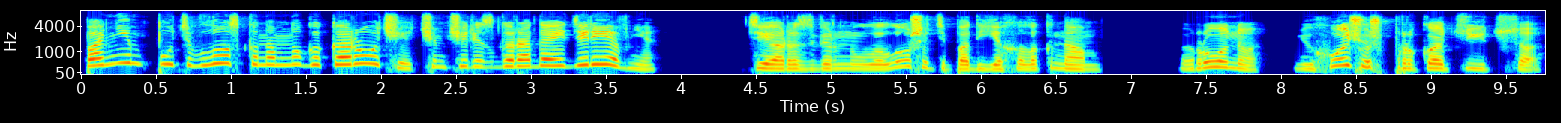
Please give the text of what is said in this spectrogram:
По ним путь в Лоско намного короче, чем через города и деревни. Тия развернула лошадь и подъехала к нам. — Рона, не хочешь прокатиться?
